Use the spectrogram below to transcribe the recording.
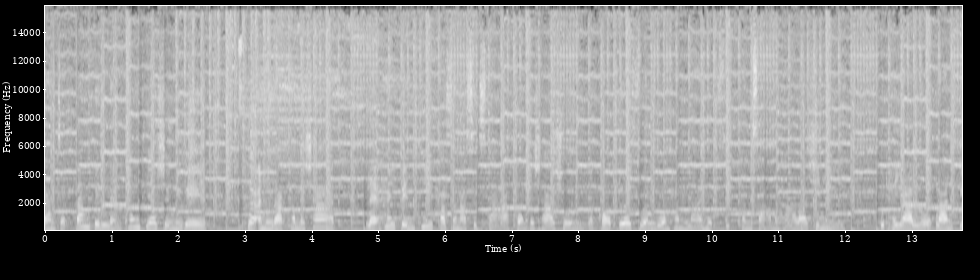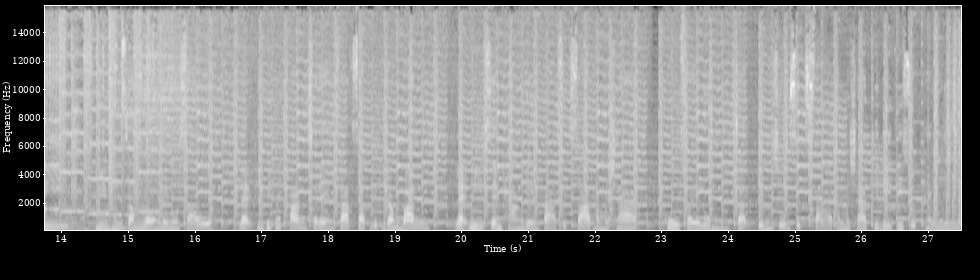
การจัดตั้งเป็นแหล่งท่องเที่ยวเชิงนิเวศ เพื่ออนุรักษ์ธรรมชาติ และให้เป็นที่ทัศนศึกษาของประชาชน ประกอบด้วยสวนรวมพันไม้ 60พรรษามหาราชินี อุทยานโลกล้านปี มีหุ่นจำลองไดโนเสาร์และพิพิธภัณฑ์แสดงซากสัตว์ดึกดำบรรพ์ และมีเส้นทางเดินป่าศึกษาธรรมชาติ ภูฝอยลมจัดเป็นศูนย์ศึกษาธรรมชาติที่ดีที่สุดแห่งหนึ่งใน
